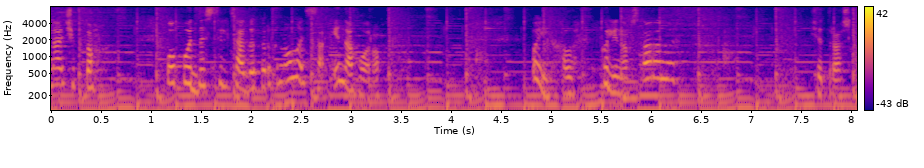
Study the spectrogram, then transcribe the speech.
начебто попуть до стільця доторкнулися і нагору. Поїхали. Коліно в сторону. Ще трошки.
